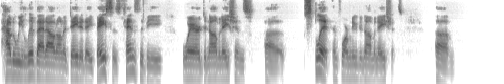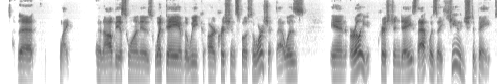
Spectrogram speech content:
how do we live that out on a day to day basis tends to be where denominations uh, split and form new denominations. Um, that, like, an obvious one is what day of the week are Christians supposed to worship? That was in early Christian days, that was a huge debate.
